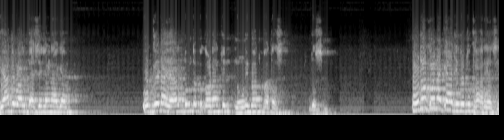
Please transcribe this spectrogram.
ਵਿਆਹ ਤੋਂ ਬਾਅਦ ਪੈਸੇ ਲੈਣ ਆ ਗਿਆ। ਉਹ ਕਿਹੜਾ ਯਾਰ? ਤੂੰ ਤਾਂ ਪਕੌੜਾਂ 'ਚ ਨੂਣ ਹੀ ਬਹੁਤ ਪਾਤਾ ਸੀ। ਦੱਸੋ। ਉਦੋਂ ਕਿਉਂ ਨਾ ਕਿਹਾ ਜਦੋਂ ਤੂੰ ਖਾ ਰਿਹਾ ਸੀ?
